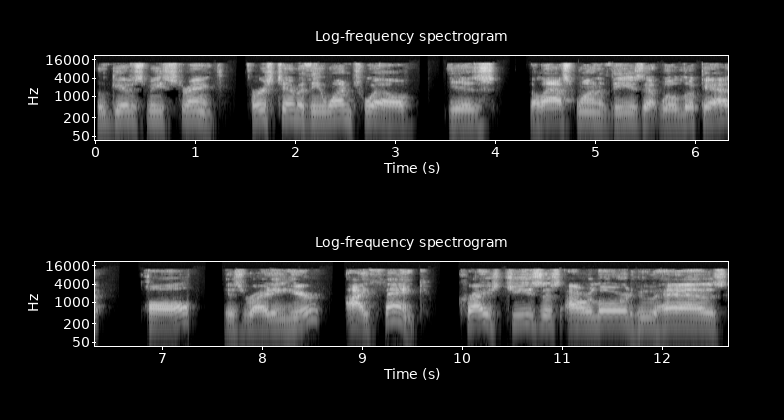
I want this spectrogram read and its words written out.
who gives me strength. 1 Timothy 1:12 is the last one of these that we'll look at. Paul is writing here, I thank Christ Jesus our Lord who has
